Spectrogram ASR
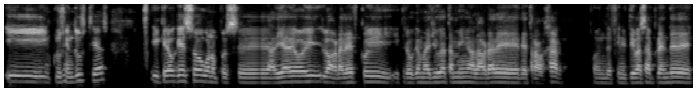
e incluso industrias y creo que eso, bueno, pues eh, a día de hoy lo agradezco y, creo que me ayuda también a la hora de, trabajar. Pues en definitiva se aprende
